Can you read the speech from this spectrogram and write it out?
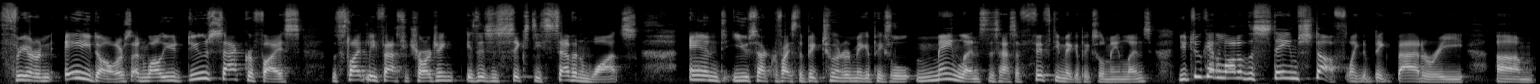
$380, and while you do sacrifice the slightly faster charging, is this is 67 watts, and you sacrifice the big 200 megapixel main lens. This has a 50 megapixel main lens. You do get a lot of the same stuff, like the big battery, um,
